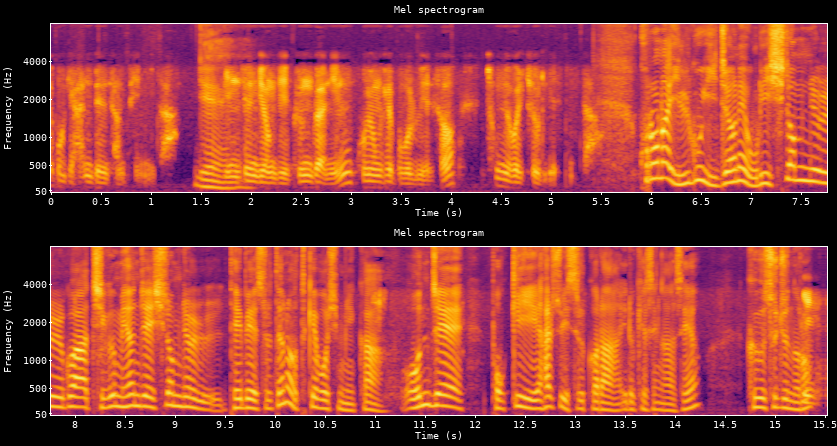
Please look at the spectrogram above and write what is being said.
회복이 안 된 상태입니다. 예. 민생 경제의 근간인 고용 회복을 위해서 총력을 기울이겠습니다. 코로나 19 이전에 우리 실업률과 지금 현재 실업률 대비했을 때는 어떻게 보십니까? 언제 복귀할 수 있을 거라 이렇게 생각하세요? 그 수준으로? 예.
